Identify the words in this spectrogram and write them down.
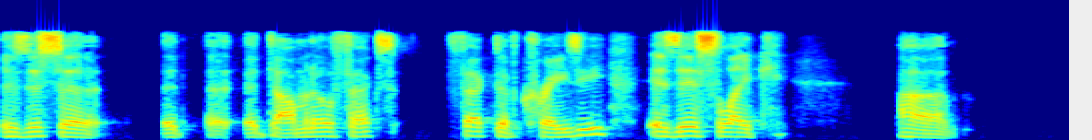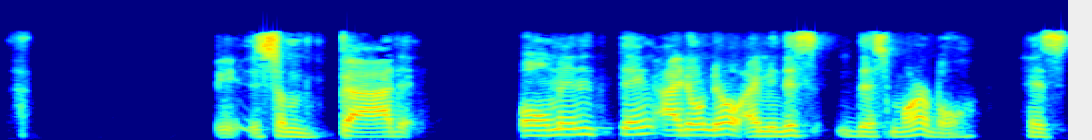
Is this a a, a domino effects effect of crazy? Is this like uh, some bad omen thing? I don't know. I mean, this this marble has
